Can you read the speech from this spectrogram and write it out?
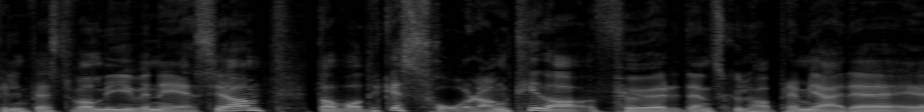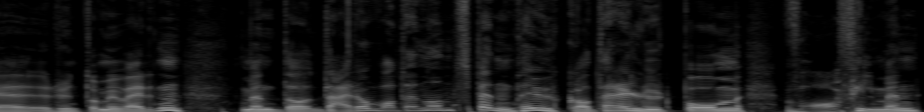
filmfestivalen i Venezia, da var det ikke så lang tid da, før den skulle ha premiere eh, rundt om i verden, men da, der var det noen spennende uker der jeg lurte på om var filmen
